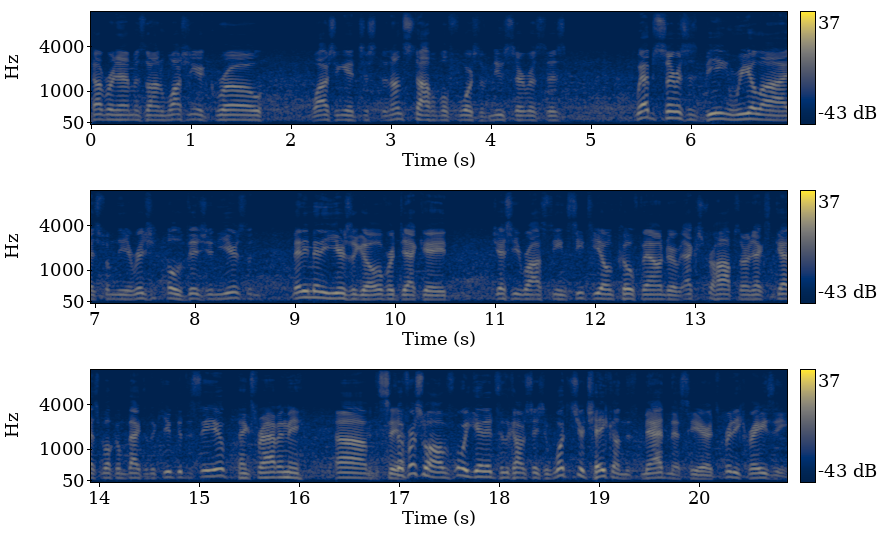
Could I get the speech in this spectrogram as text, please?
covering Amazon, watching it grow, watching it just an unstoppable force of new services. Web services being realized from the original vision years and many, many years ago, over a decade. Jesse Rothstein, CTO and co-founder of ExtraHop's our next guest. Welcome back to theCUBE, good to see you. Thanks for having me. Um, so you. first of all, before we get into the conversation, what's your take on this madness here? It's pretty crazy.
